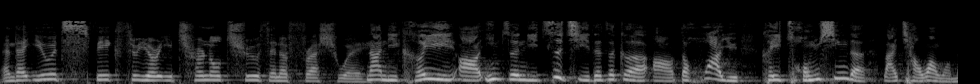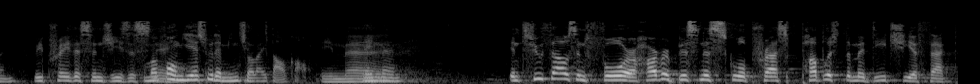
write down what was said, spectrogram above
And that you would speak through your eternal truth in a fresh way. 那你可以啊、因着你自己的这个啊、的话语，可以重新的来眺望我们。 We pray this in Jesus' 我们奉 name. 耶稣的名求来祷告。 Amen. Amen。 in 2004, Harvard Business School Press published The Medici Effect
